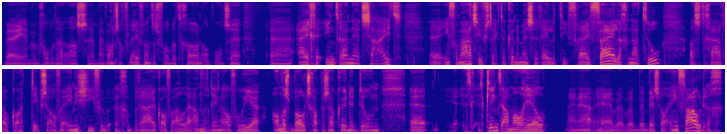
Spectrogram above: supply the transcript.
Wij hebben bijvoorbeeld als uh, bij Woonzorg Flevoland als voorbeeld gewoon op onze uh, eigen intranet-site uh, informatie verstrekt. Daar kunnen mensen relatief vrij veilig naartoe. Als het gaat ook over tips over energiegebruik, over allerlei andere dingen, over hoe je anders boodschappen zou kunnen doen. Het, klinkt allemaal heel nou, ja, best wel eenvoudig.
